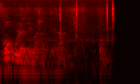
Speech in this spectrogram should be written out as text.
W ogóle nie ma żadnej rangi.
